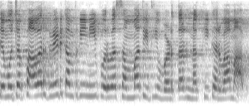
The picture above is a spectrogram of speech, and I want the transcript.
તે મુજબ પાવર ગ્રીડ કંપનીની પૂર્વ સંમતિથી વળતર નક્કી કરવામાં આવે.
